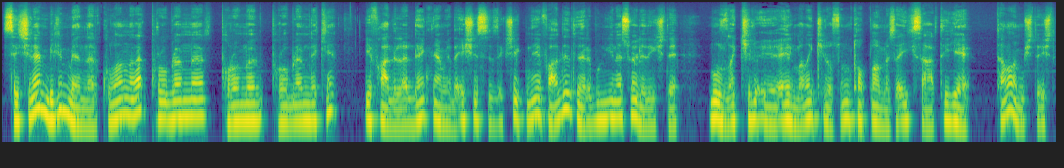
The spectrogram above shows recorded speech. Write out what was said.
Seçilen bilinmeyenler kullanılarak problemler problem, problemdeki ifadeler denklem ya da eşitsizlik şeklinde ifade edilir. Bunu yine söyledik işte muzla kilo, e, elmanın kilosunun toplam mesela x artı y. Tamam işte işte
